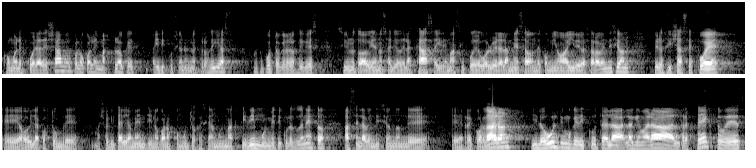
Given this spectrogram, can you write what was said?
como la escuela de llama, y por lo cual hay más que hay discusión en nuestros días. Por supuesto que la lógica es si uno todavía no salió de la casa y demás y puede volver a la mesa donde comió, ahí debe hacer la bendición, pero si ya se fue, eh, hoy la costumbre mayoritariamente, y no conozco muchos que sean muy macpidim, muy meticulosos en esto, hacen la bendición donde eh, recordaron. Y lo último que discute la, la quemará al respecto es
